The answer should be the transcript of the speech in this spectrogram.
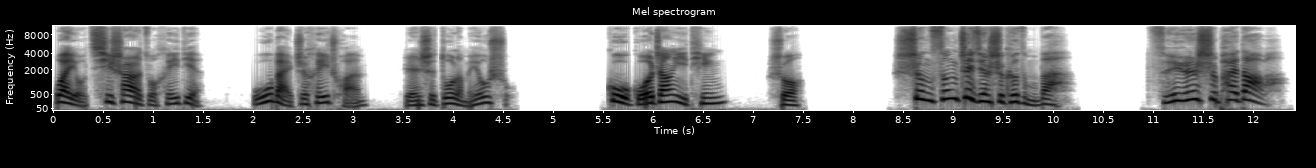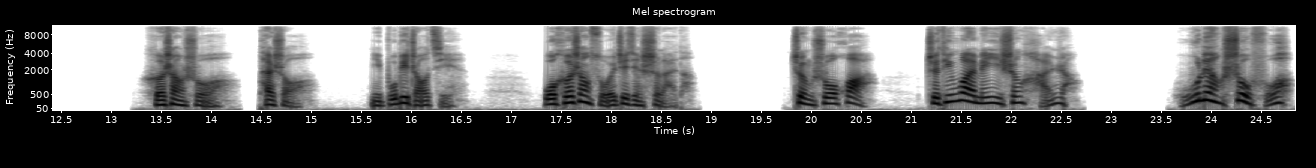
外有七十二座黑殿，五百只黑船，人是多了没有数。顾国璋一听，说：“圣僧这件事可怎么办？贼人事派大了。”和尚说：“太守，你不必着急。”我和尚所为这件事来的，正说话，只听外面一声喊嚷：“无量寿佛！”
